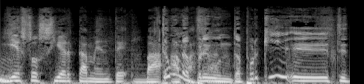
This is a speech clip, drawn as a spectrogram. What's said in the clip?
y eso ciertamente va Tengo a una pasar. pregunta. ¿Por qué eh, este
